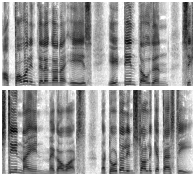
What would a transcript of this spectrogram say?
of power in Telangana is 18069 megawatts. The total installed capacity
